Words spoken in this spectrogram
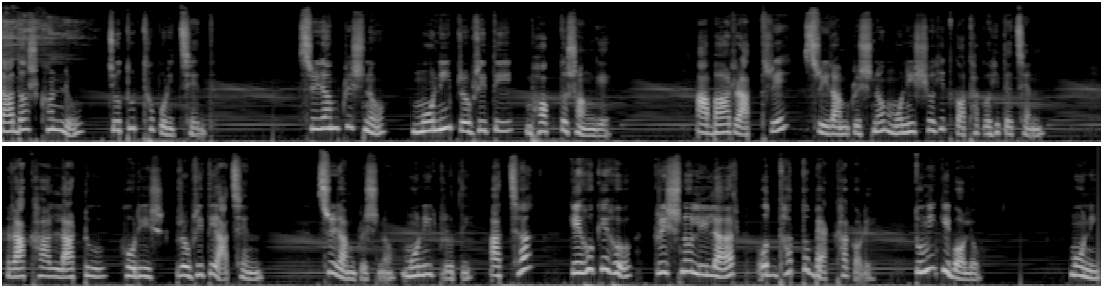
দ্বাদশ খণ্ড, চতুর্থ পরিচ্ছেদ। শ্রীরামকৃষ্ণ মণি প্রভৃতি ভক্ত সঙ্গে। আবার রাত্রে শ্রীরামকৃষ্ণ মণির সহিত কথা কহিতেছেন। রাখাল লাটু হরিশ প্রভৃতি আছেন। শ্রীরামকৃষ্ণ মণির প্রতি আচ্ছা কেহ কেহ কৃষ্ণলীলার অধ্যাত্ম ব্যাখ্যা করে, তুমি কি বলো? মণি,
